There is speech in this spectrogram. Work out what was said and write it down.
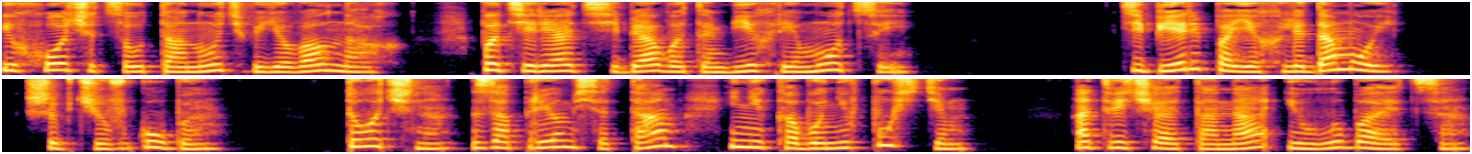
и хочется утонуть в ее волнах, потерять себя в этом вихре эмоций. «Теперь поехали домой», — шепчу в губы. «Точно, запремся там и никого не впустим», — отвечает она и улыбается.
